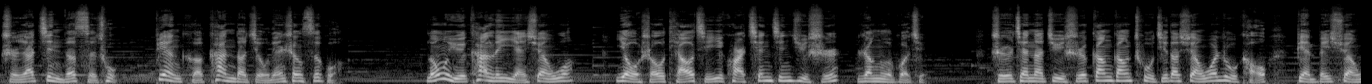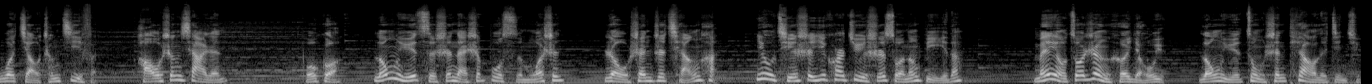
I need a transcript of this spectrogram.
只要进得此处，便可看到九莲生死果。龙宇看了一眼漩涡，右手挑起一块千斤巨石扔了过去。只见那巨石刚刚触及到漩涡入口，便被漩涡搅成齑粉，好生吓人。不过龙宇此时乃是不死魔身，肉身之强悍。又岂是一块巨石所能比的？没有做任何犹豫，龙宇纵身跳了进去。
